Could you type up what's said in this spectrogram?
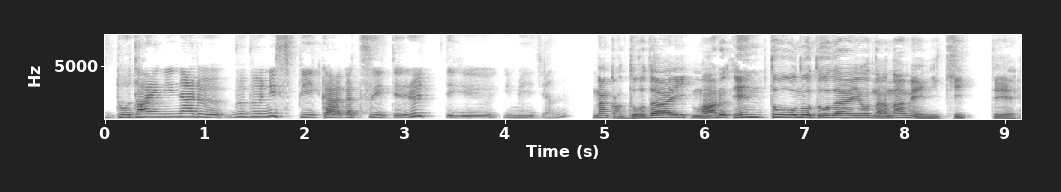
土台になる部分にスピーカーがついてるっていうイメージやんね。なんか土台、丸、円筒の土台を斜めに切って、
